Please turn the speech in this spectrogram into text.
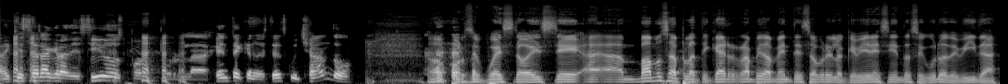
hay que ser agradecidos por, la gente que nos está escuchando. por supuesto. Este, vamos a platicar rápidamente sobre lo que viene siendo seguro de vida.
